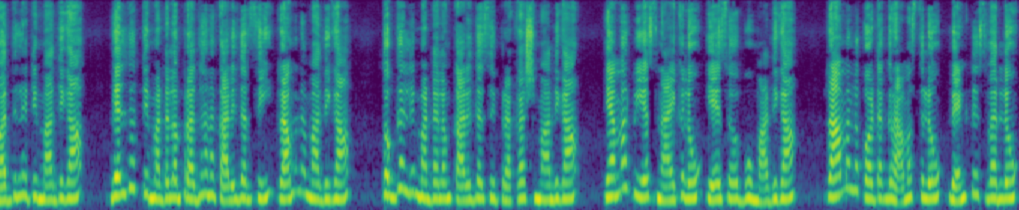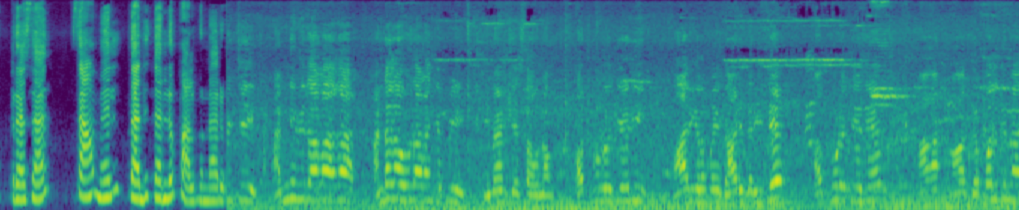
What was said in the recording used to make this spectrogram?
మద్దిలేటి మాదిగా వెల్దుర్తి మండలం ప్రధాన కార్యదర్శి రమణ మాదిగా తొగ్గల్లి మండలం కార్యదర్శి ప్రకాష్ మాదిగా ఎంఆర్పిఎస్ నాయకులు ఏసోబు మాదిగా రామలకోట గ్రామస్తులు వెంకటేశ్వర్లు ప్రసాద్ సామెల్ తదితరులు పాల్గొన్నారు. అన్ని విధాలుగా అండగా ఉండాలని చెప్పి డిమాండ్ చేస్తా ఉన్నాం. పదమూడో తేదీ మాదిగలపై దాడి జరిగితే పదమూడో తేదీ ఆ- దెబ్బలు తిన్న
